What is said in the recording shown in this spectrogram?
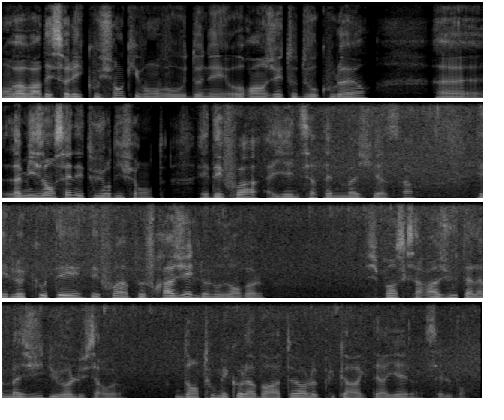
On va avoir des soleils couchants qui vont vous donner oranger toutes vos couleurs. Euh, la mise en scène est toujours différente. Et des fois, il y a une certaine magie à ça. Et le côté, des fois, un peu fragile de nos envols, je pense que ça rajoute à la magie du vol du cerf-volant. Dans tous mes collaborateurs, le plus caractériel, c'est le vent.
